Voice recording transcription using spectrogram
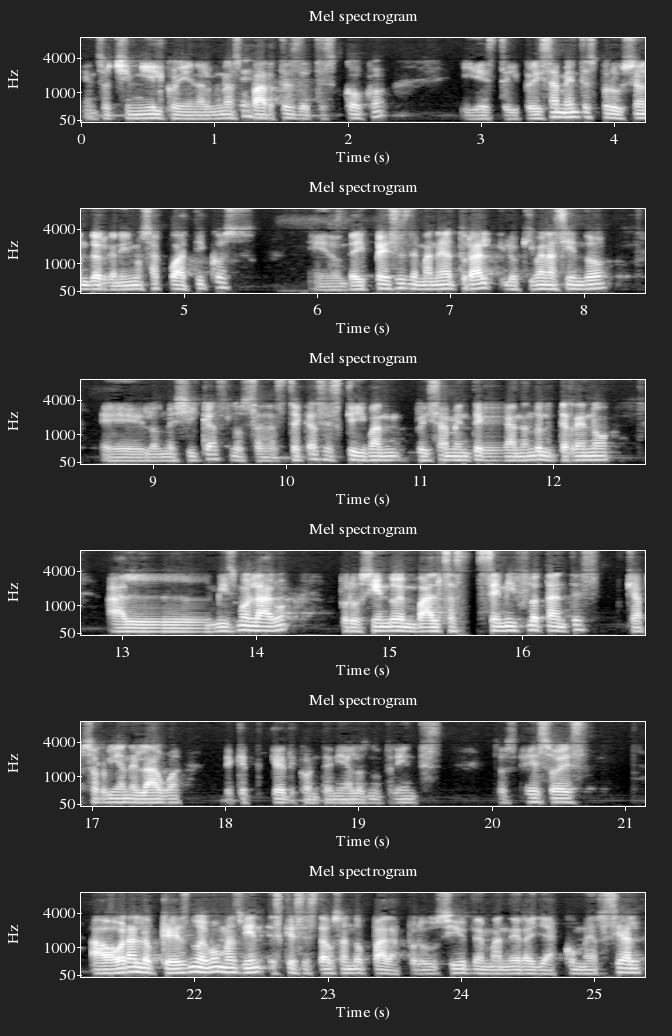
en Xochimilco y en algunas partes de Texcoco. Y, este, y precisamente es producción de organismos acuáticos, eh, donde hay peces de manera natural, y lo que iban haciendo eh, los mexicas, los aztecas, es que iban precisamente ganándole terreno al mismo lago, produciendo en balsas semiflotantes que absorbían el agua de que, que contenía los nutrientes. Entonces, eso es. Ahora lo que es nuevo más bien es que se está usando para producir de manera ya comercial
